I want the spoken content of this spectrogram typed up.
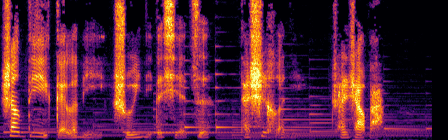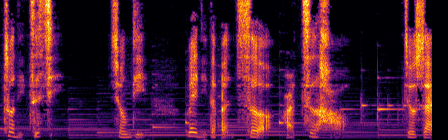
上帝给了你属于你的鞋子，它适合你，穿上吧，做你自己。”兄弟，为你的本色而自豪，就算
